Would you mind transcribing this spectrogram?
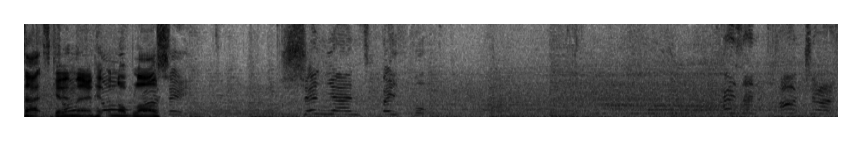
Attacks. Get in there and hit the Gnoblars. Shenyan's faithful! Peasant archers!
